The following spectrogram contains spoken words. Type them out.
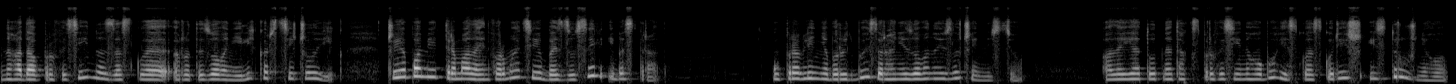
нагадав професійно засклеротизованій лікарці чоловік, чия пам'ять тримала інформацію без зусиль і без страт. Управління боротьби з організованою злочинністю. Але я тут не так з професійного обов'язку, а скоріш із дружнього.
